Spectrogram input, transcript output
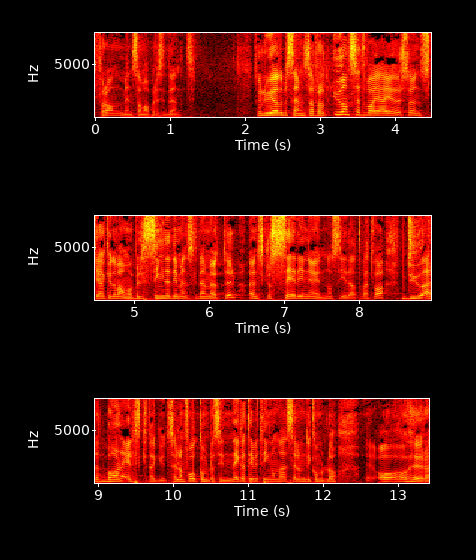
for han mens han var president. Så Louis hadde bestemt seg for at uansett hva jeg gjør, så ønsker jeg å kunne være med å velsigne de menneskene jeg møter. og ønsker å se dem inn i øynene og si det at vet du hva, du er et barn elsket av Gud. Selv om folk kommer til å si negative ting om deg, selv om de kommer til å, å, å høre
